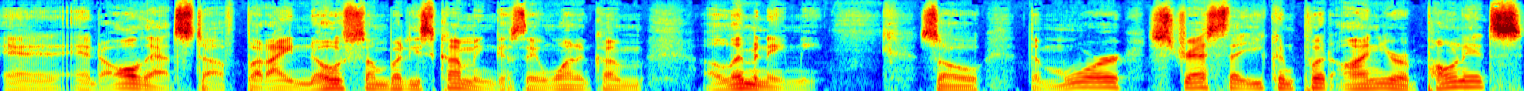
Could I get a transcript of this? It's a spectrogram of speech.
and and all that stuff. But i know somebody's coming because they want to come eliminate me. So the more stress that you can put on your opponents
